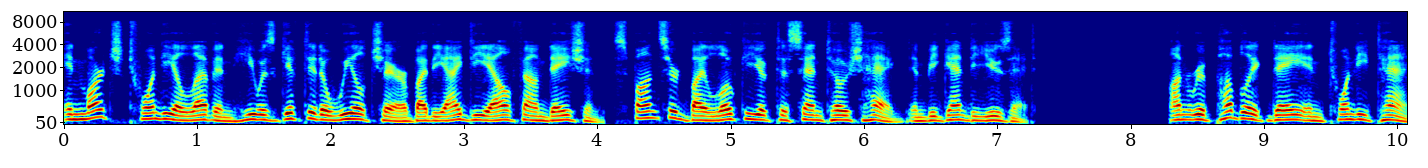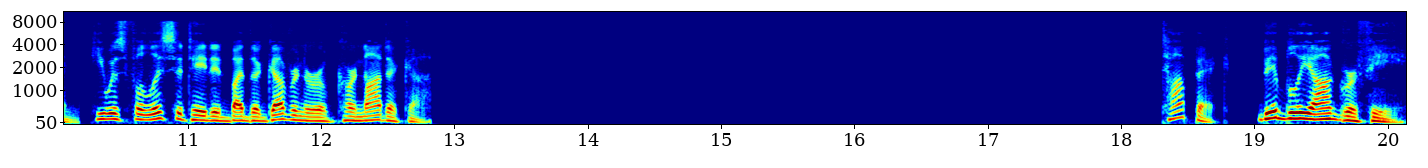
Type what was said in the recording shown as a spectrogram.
In March 2011 he was gifted a wheelchair by the IDL Foundation, sponsored by Lokayukta Santosh Hegde and began to use it. On Republic Day in 2010, he was felicitated by the Governor of Karnataka. Bibliography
